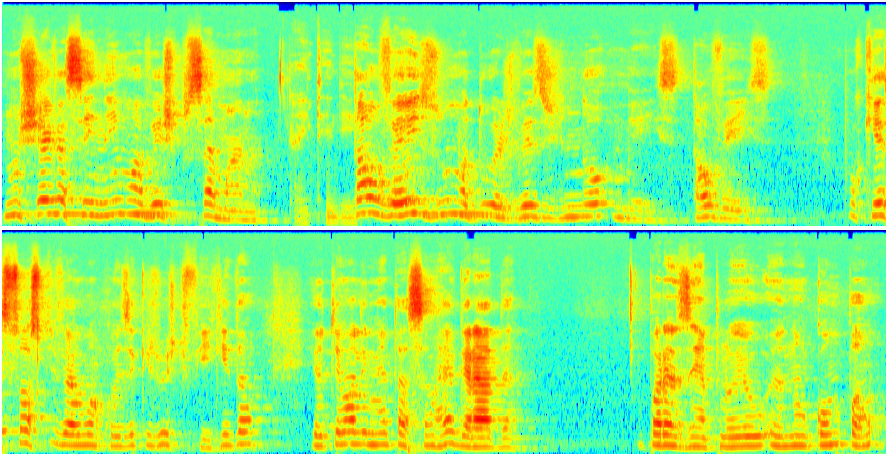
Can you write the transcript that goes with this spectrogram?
Não chega a ser nem uma vez por semana. Ah, entendi. Talvez uma, duas vezes no mês. Talvez. Porque só se tiver alguma coisa que justifique. Então, eu tenho uma alimentação regrada. Por exemplo, eu, eu não como pão,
